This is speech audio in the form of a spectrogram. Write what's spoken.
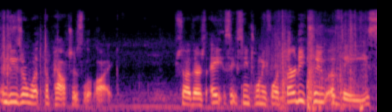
And these are what the pouches look like. So there's 8, 16, 24, 32 of these.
